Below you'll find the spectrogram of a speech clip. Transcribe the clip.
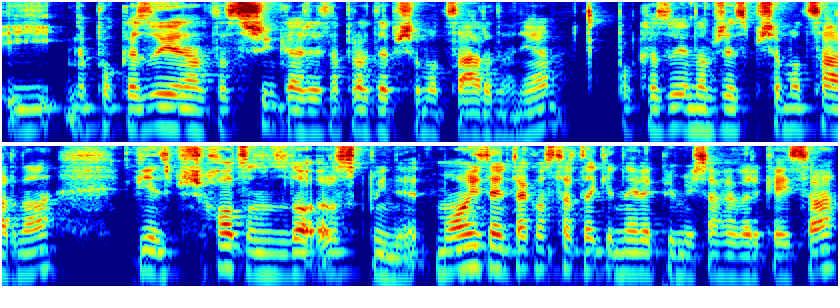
i no, pokazuje nam ta skrzynka, że jest naprawdę przemocarna, nie? Pokazuje nam, że jest przemocarna, więc przechodząc do rozkminy, moim zdaniem taką strategię najlepiej mieć na Fever Case'a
